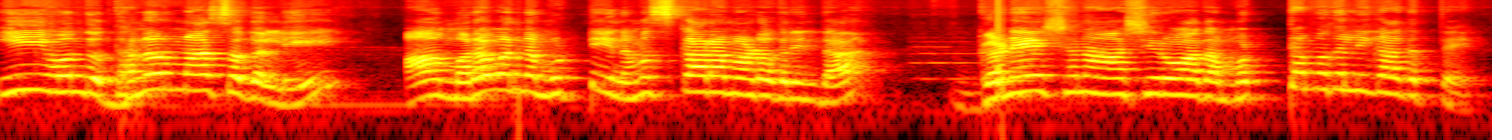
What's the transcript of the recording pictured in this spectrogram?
ಈ ಒಂದು ಧನುರ್ಮಾಸದಲ್ಲಿ ಆ ಮರವನ್ನ ಮುಟ್ಟಿ ನಮಸ್ಕಾರ ಮಾಡೋದ್ರಿಂದ ಗಣೇಶನ ಆಶೀರ್ವಾದ ಮೊಟ್ಟ ಮೊದಲಿಗಾಗತ್ತೆ.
